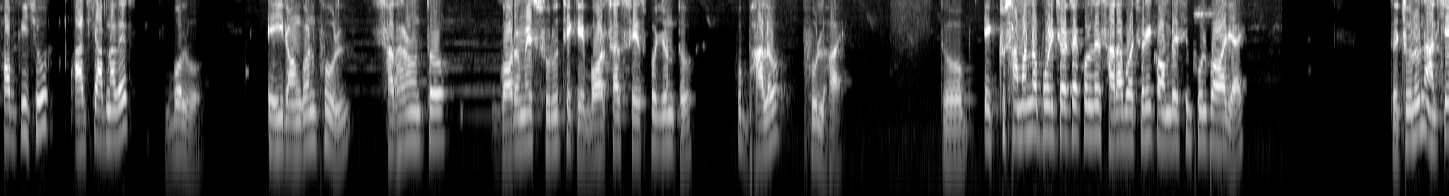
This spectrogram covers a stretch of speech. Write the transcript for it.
সবকিছু আজকে আপনাদের বলব। এই রঙ্গন ফুল সাধারণত গরমের শুরু থেকে বর্ষার শেষ পর্যন্ত খুব ভালো ফুল হয়। তো একটু সামান্য পরিচর্যা করলে সারা বছরই কম বেশি ফুল পাওয়া যায়। তো চলুন আজকে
